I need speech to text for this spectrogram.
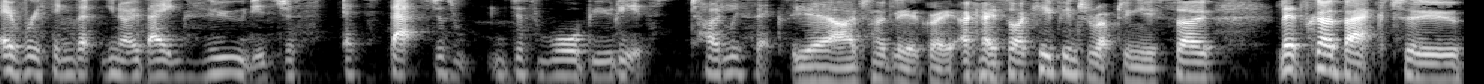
everything that you know they exude is just it's that's just just raw beauty. It's totally sexy. Yeah, I totally agree. Okay, so I keep interrupting you. So let's go back to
